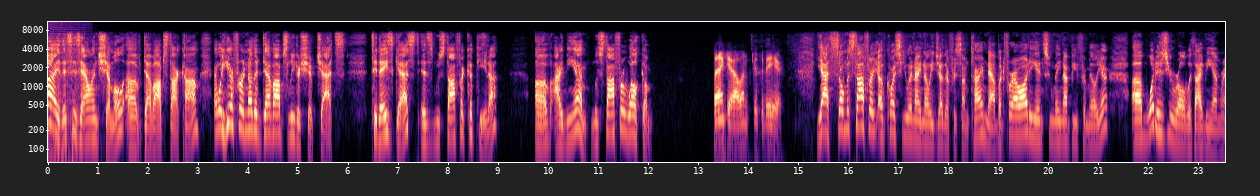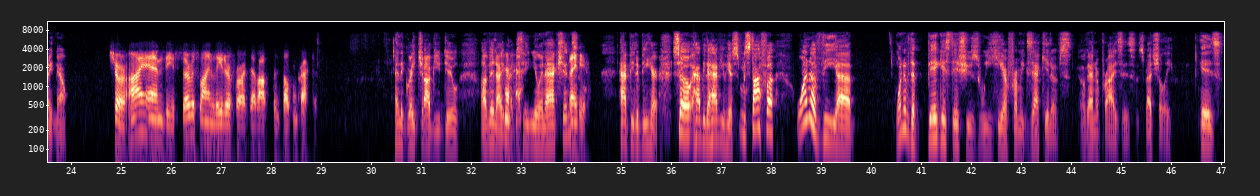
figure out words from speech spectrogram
Hi, this is Alan Shimel of DevOps.com, and we're here for another DevOps Leadership Chats. Today's guest is Mustafa Kapadia of IBM. Mustafa, welcome. Thank you, Alan. Good to be here. Yes, so Mustafa, of course, you and I know each other for some time now, but for our audience who may not be familiar, um, what is your role with IBM right now? Sure. I am the service line leader for our DevOps consulting practice. And a great job you do of it. I, have seen you in action. Thank so you. Happy to be here. So happy to have you here, Mustafa. One of the uh, one of the biggest issues we hear from executives of enterprises, especially, is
